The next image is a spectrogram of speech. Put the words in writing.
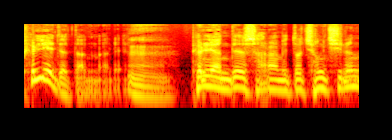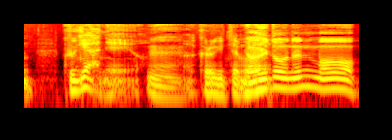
편리해졌단 말이에요. 예. 편리한데 사람이 또 정치는 그게 아니에요. 예. 어, 그렇기 때문에 여의도는 뭐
